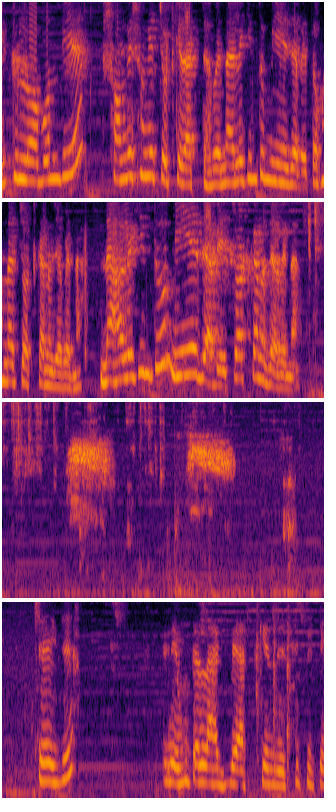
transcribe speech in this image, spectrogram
একটু লবণ দিয়ে সঙ্গে সঙ্গে চটকে রাখতে হবে, নাহলে কিন্তু মিয়ে যাবে, তখন আর চটকানো যাবে না। না হলে কিন্তু মিয়ে যাবে, চটকানো যাবে না। এই যে লেবুটা লাগবে আজকের রেসিপিতে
